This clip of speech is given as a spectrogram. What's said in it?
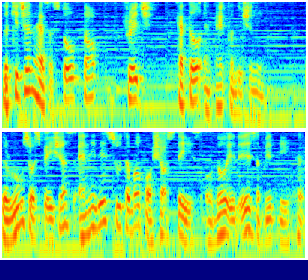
The kitchen has a stove top, fridge, kettle and air conditioning. The rooms were spacious and it is suitable for short stays, although it is a bit dated.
